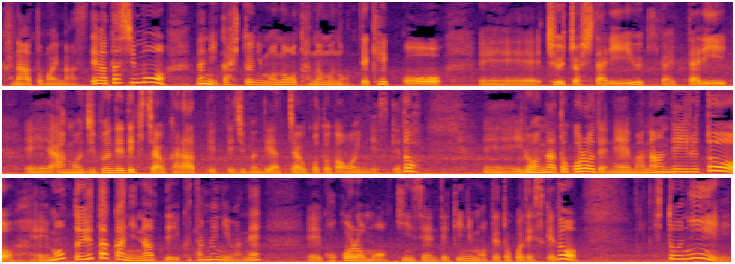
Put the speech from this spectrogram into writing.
かなと思いますで私も何か人に物を頼むのって結構、えー、躊躇したり勇気がいったり、えー、あもう自分でできちゃうからって言って自分でやっちゃうことが多いんですけど、えー、いろんなところでね学んでいると、えもっと豊かになっていくためにはね、え心も金銭的にもってとこですけど人に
